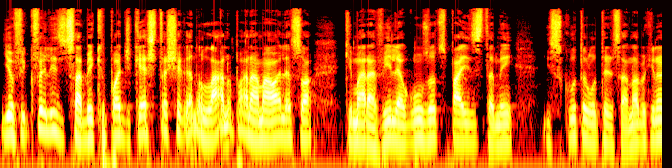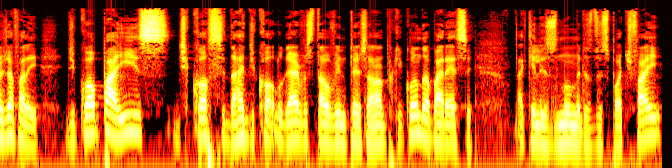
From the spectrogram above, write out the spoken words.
E eu fico feliz de saber que o podcast está chegando lá no Panamá. Olha só que maravilha. Alguns outros países também escutam o Terça Nobre, que não eu já falei. De qual país, de qual cidade, de qual lugar você está ouvindo o Terça Nobre? Porque quando aparece aqueles números do Spotify,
